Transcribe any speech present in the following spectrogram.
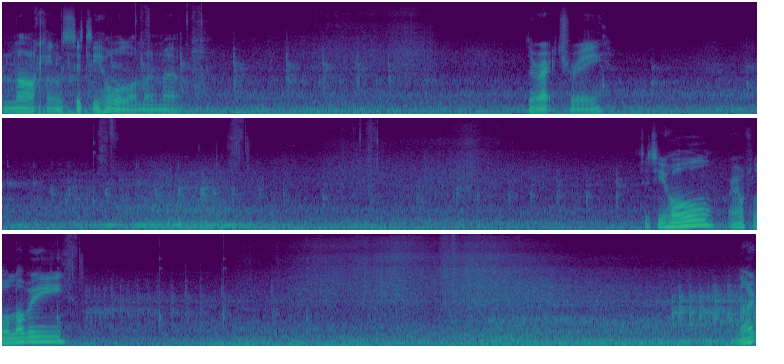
marking City Hall on my map? Directory. City Hall, ground floor lobby. Nope.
